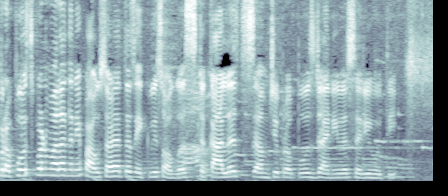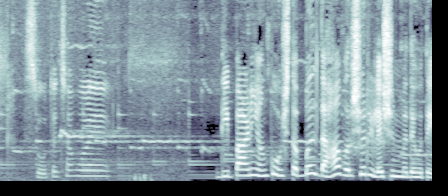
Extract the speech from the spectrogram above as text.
प्रपोज पण मला त्याने पावसाळ्यातच एकवीस ऑगस्ट कालच आमची प्रपोज अॅनिव्हर्सरी होती. सो त्याच्यामुळे दीपा आणि अंकुश तब्बल दहा वर्ष रिलेशनमध्ये होते.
